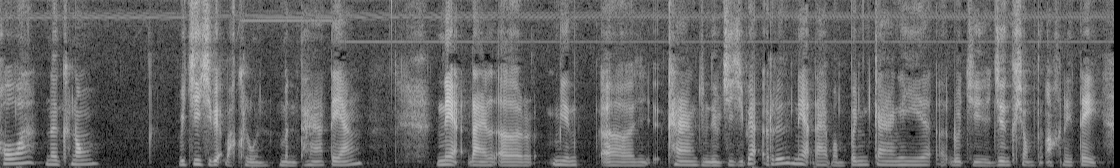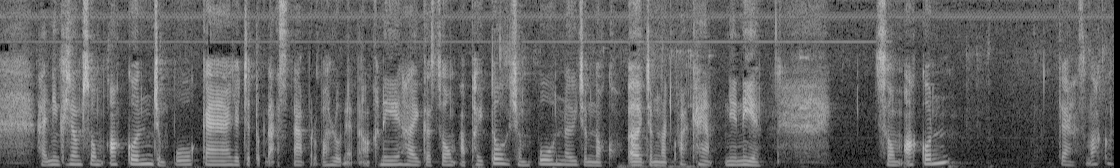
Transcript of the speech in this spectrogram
ធម៌នៅក្នុងវិជ្ជាជីវៈរបស់ខ្លួនមិនថាទាំង អ្នកដែលមានខាងជំនាញជីវៈឬអ្នកដែលបំពេញការងារដូចជាយើងខ្ញុំទាំងអស់គ្នាទេហើយនាងខ្ញុំសូមអរគុណចំពោះការយកចិត្តទុកដាក់ស្ដាប់របស់លោកអ្នកទាំងអស់គ្នាហើយក៏សូមអភ័យទោសចំពោះនៅចំណុចចំណុចខ្វះខាតនានាសូមអរគុណចាសូមអរគុណ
